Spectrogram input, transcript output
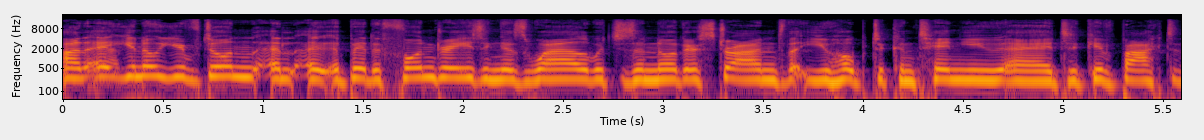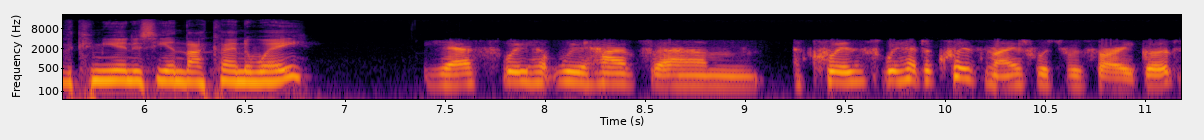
And uh, you know you've done a, a, bit of fundraising as well, which is another strand that you hope to continue uh, to give back to the community in that kind of way. Yes, we we have um, a quiz. We had a quiz night, which was very good.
